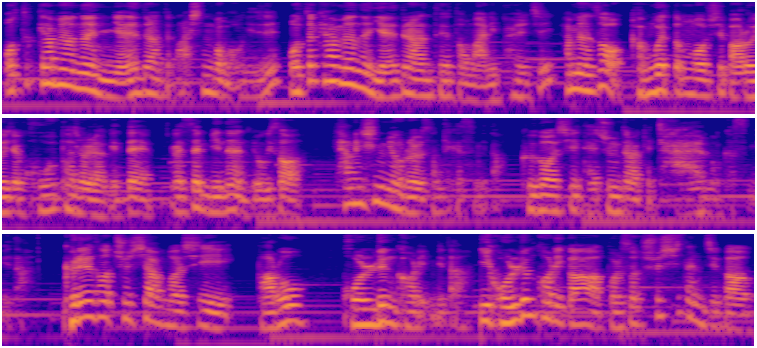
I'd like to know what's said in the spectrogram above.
어떻게 하면은 얘네들한테 맛있는 거 먹이지? 어떻게 하면은 얘네들한테 더 많이 팔지? 하면서 강구했던 것이 바로 이제 고급화 전략인데 SMB는 여기서 향신료를 선택했습니다. 그것이 대중들한테 잘 먹혔습니다. 그래서 출시한 것이 바로 골든커리입니다. 이 골든커리가 벌써 출시된 지가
